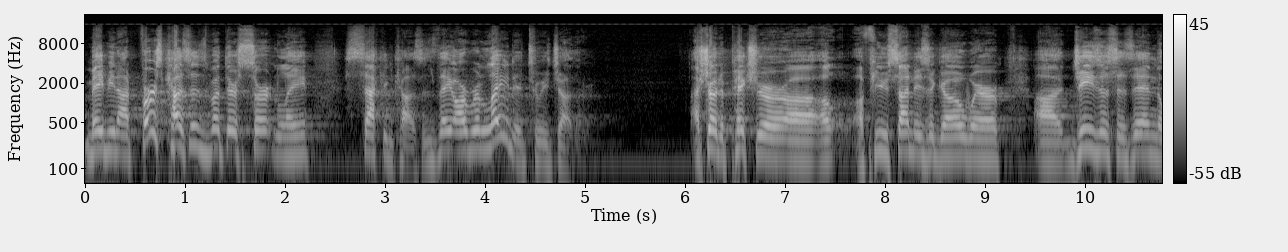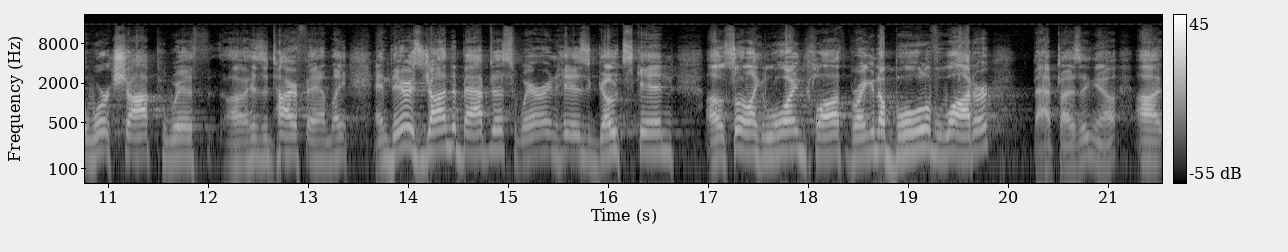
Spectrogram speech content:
maybe not first cousins, but they're certainly second cousins. They are related to each other. I showed a picture uh, a, a, few Sundays ago where uh, Jesus is in the workshop with uh, his entire family, and there's John the Baptist wearing his goatskin, uh, sort of like loincloth, bringing a bowl of water, baptizing, you know, uh,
